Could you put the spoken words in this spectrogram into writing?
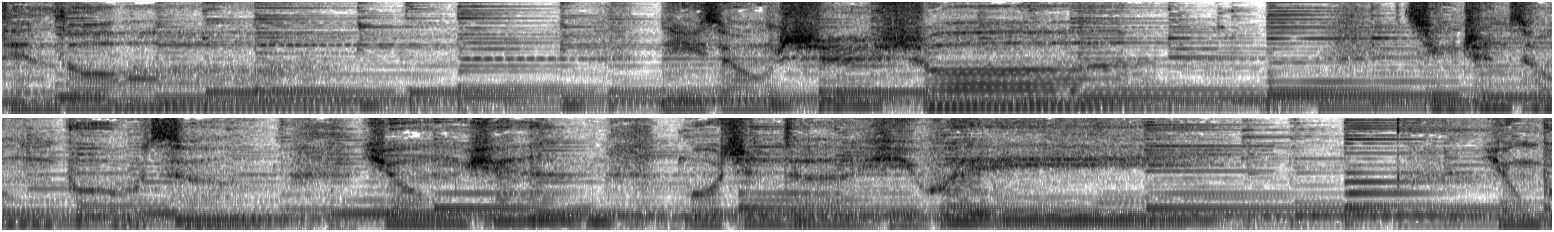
联络。你总是说，青春从不曾永远。我真的以为用不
